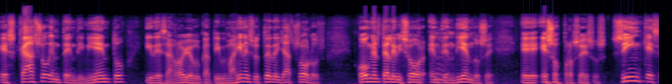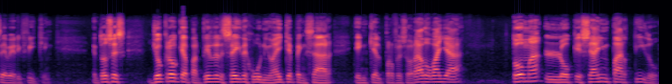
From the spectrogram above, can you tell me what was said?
escaso entendimiento y desarrollo educativo. Imagínense ustedes ya solos con el televisor mm. entendiéndose eh, esos procesos sin que se verifiquen. Entonces, yo creo que a partir del 6 de junio hay que pensar en que el profesorado vaya, toma lo que se ha impartido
